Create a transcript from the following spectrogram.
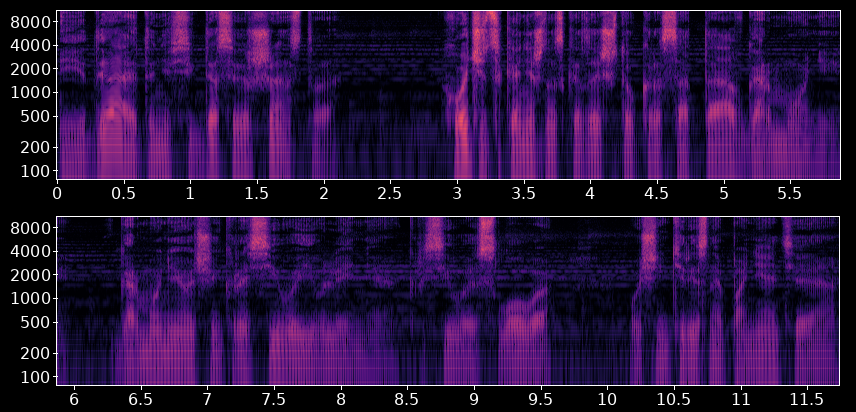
И да, это не всегда совершенство. Хочется, конечно, сказать, что красота в гармонии. Гармония очень красивое явление, красивое слово, очень интересное понятие.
